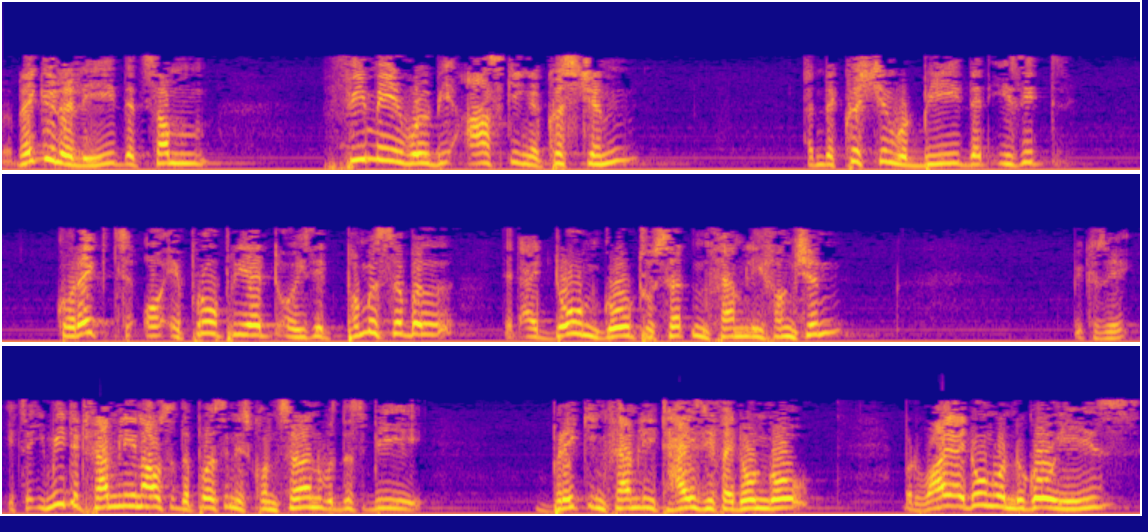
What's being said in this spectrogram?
regularly that some female will be asking a question, and the question would be that is it correct or appropriate or is it permissible that I don't go to certain family function? Because it's an immediate family now, so the person is concerned, would this be breaking family ties if I don't go? But why I don't want to go is,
